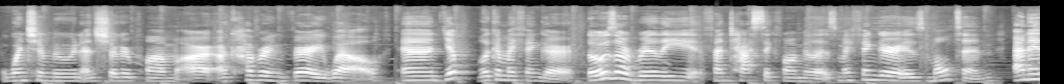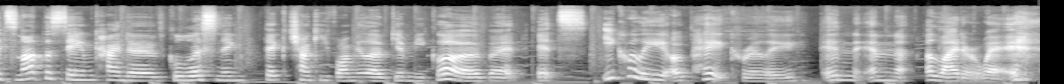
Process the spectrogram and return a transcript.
Winter Moon and Sugar Plum are, are covering very very well. And yep, look at my finger. Those are really fantastic formulas. My finger is molten and it's not the same kind of glistening, thick, chunky formula of Give Me Glow, but it's equally opaque really in, in a lighter way.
